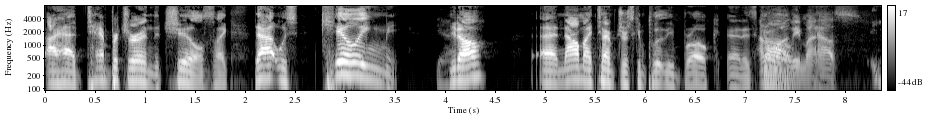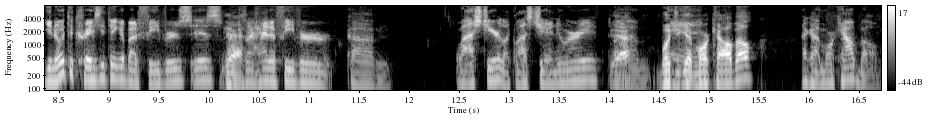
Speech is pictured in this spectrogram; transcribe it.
I had temperature and the chills. Like that was killing me. Yeah. You know. And now my temperature's completely broke and it's I don't want to gone. leave my house. You know what the crazy thing about fevers is? Yeah. 'Cause I had a fever um, last year, like last January. Um, What'd you get? and More cowbell? I got more cowbell.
